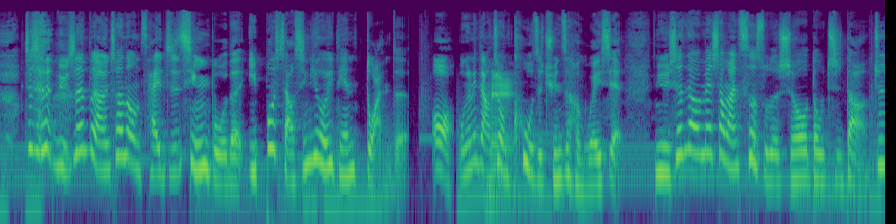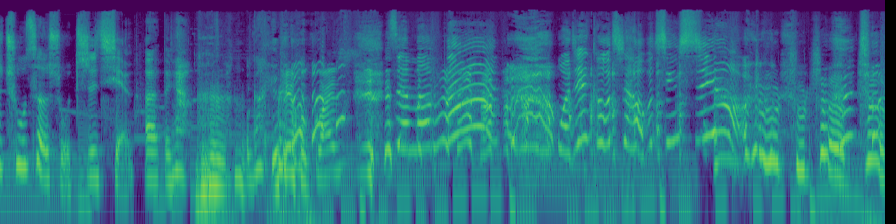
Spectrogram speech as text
就是女生不小心穿那种材质轻薄的，一不小心又有一点短的哦。我跟你讲，这种裤子、裙子很危险。女生在外面上完厕所的时候都知道，就是出厕所之前，呃，等一下，我刚没有关系，怎么办？我今天口齿好不清晰哦。出出厕厕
